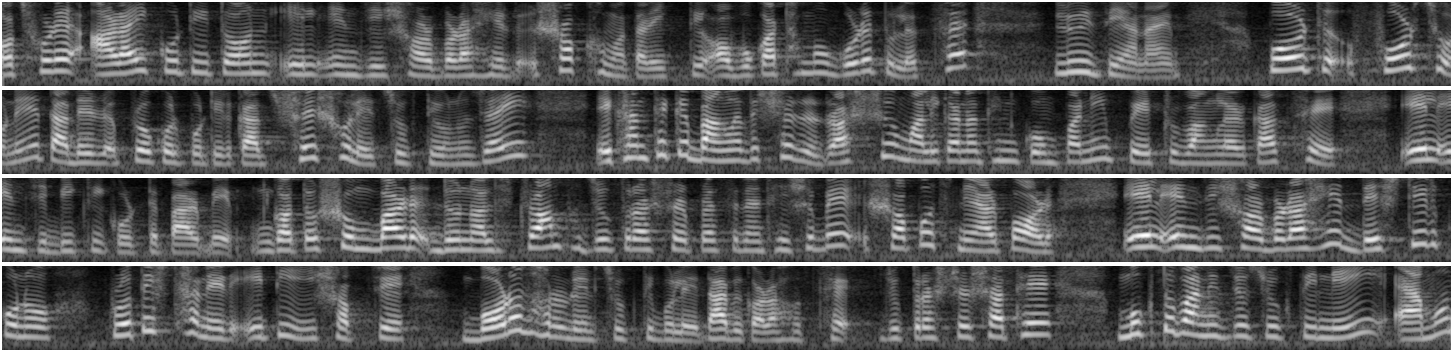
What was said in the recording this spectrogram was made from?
বছরে আড়াই কোটি টন এলএনজি সরবরাহের সক্ষমতার একটি অবকাঠামো গড়ে তুলেছে লুইজিয়ানায়। পোর্ট ফোরচনে তাদের প্রকল্পটির কাজ শেষ হলে চুক্তি অনুযায়ী এখান থেকে বাংলাদেশের রাষ্ট্রীয় মালিকানাধীন কোম্পানি পেট্রো বাংলার কাছে এলএনজি বিক্রি করতে পারবে। গত সোমবার ডোনাল্ড ট্রাম্প যুক্তরাষ্ট্রের প্রেসিডেন্ট হিসেবে শপথ নেয়ার পর এলএনজি সরবরাহে দেশটির কোনো প্রতিষ্ঠানের এটি সবচেয়ে বড় ধরনের চুক্তি বলে দাবি করা হচ্ছে। যুক্তরাষ্ট্রের সাথে মুক্ত বাণিজ্য চুক্তি নেই, এমন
